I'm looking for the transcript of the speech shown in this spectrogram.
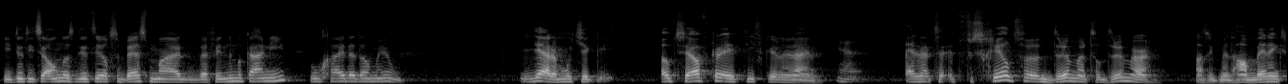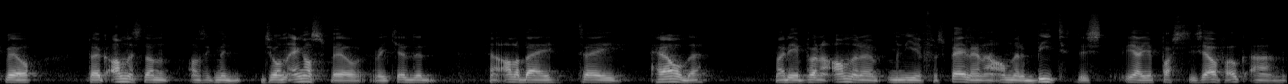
die doet iets anders, die doet heel zijn best, maar wij vinden elkaar niet. Hoe ga je daar dan mee om? Ja, dan moet je ook zelf creatief kunnen zijn. Ja. En het, het verschilt van drummer tot drummer. Als ik met Han Benning speel, speel ik anders dan als ik met John Engels speel. Weet je, dat zijn allebei twee helden. Maar die hebben een andere manier van spelen en een andere beat. Dus ja, je past jezelf ook aan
